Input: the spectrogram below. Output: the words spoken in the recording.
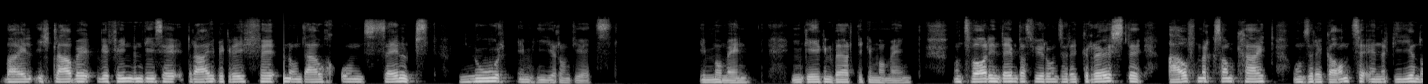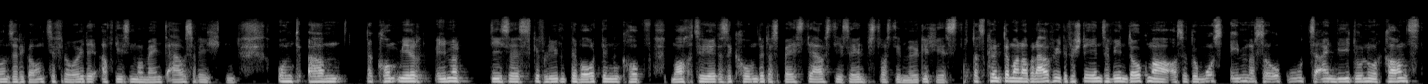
weil ich glaube, wir finden diese drei Begriffe und auch uns selbst nur im Hier und Jetzt im Moment, im gegenwärtigen Moment. Und zwar indem, dass wir unsere größte Aufmerksamkeit, unsere ganze Energie und unsere ganze Freude auf diesen Moment ausrichten. Und ähm, da kommt mir immer dieses geflügelte Wort in den Kopf, mach zu jeder Sekunde das Beste aus dir selbst, was dir möglich ist. Das könnte man aber auch wieder verstehen, so wie ein Dogma. Also du musst immer so gut sein, wie du nur kannst.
